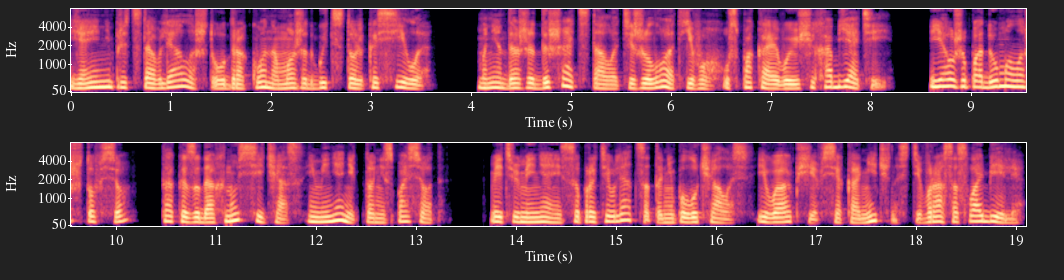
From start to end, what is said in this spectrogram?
Я и не представляла, что у дракона может быть столько силы. Мне даже дышать стало тяжело от его успокаивающих объятий. Я уже подумала, что все, так и задохнусь сейчас, и меня никто не спасет. Ведь у меня и сопротивляться-то не получалось, и вообще все конечности в раз ослабели.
